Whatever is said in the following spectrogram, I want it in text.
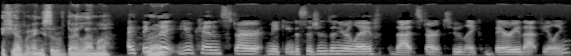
if you have any sort of dilemma. i think Right. that you can start making decisions in your life that start to like bury that feeling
